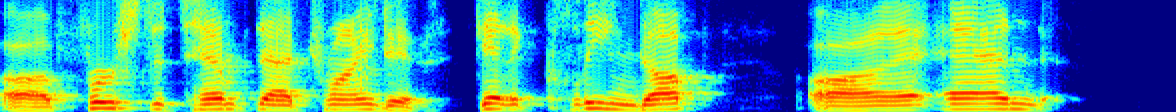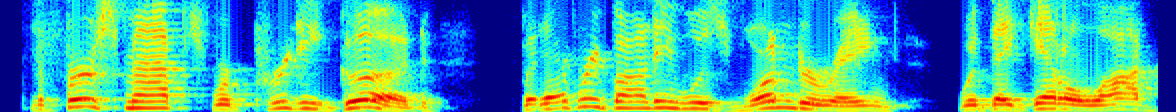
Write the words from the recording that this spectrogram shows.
uh, first attempt at trying to get it cleaned up. Uh, and the first maps were pretty good, but everybody was wondering would they get a lot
